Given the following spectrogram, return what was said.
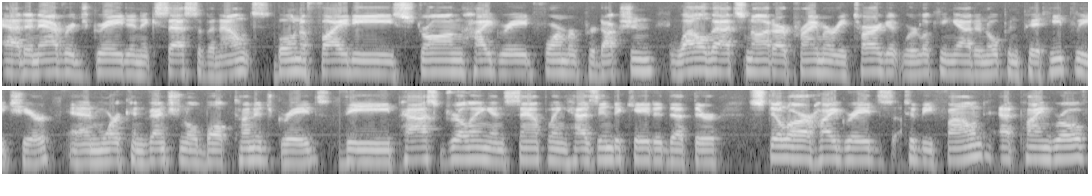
at an average grade in excess of an ounce. Bona fide, strong, high grade former production. While that's not our primary target, we're looking at an open pit heap leach here and more conventional bulk tonnage grades. The past drilling and sampling has indicated that there Still are high grades to be found at Pine Grove.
